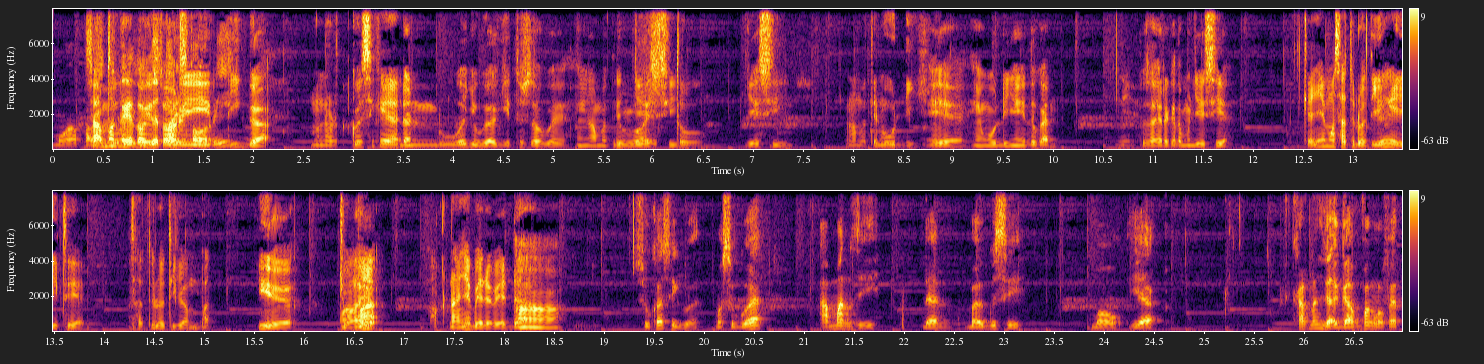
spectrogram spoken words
mau apa? Sama kayak Toy Juga Story, 3 Menurut gue sih kayak dan 2 juga gitu so gue yang nyelamatin dua Jessie. itu Jessie. ngamatin Woody. Iya, yang Woody-nya itu kan. Iya. Terus akhirnya ketemu Jessie ya. Kayaknya emang 1 2 3 kayak gitu ya. 1 2 3 4. Iya. Cuma Malah ya. maknanya beda-beda. Ah, Suka sih gua. Maksud gua aman sih dan bagus sih. Mau ya karena nggak gampang loh, Vet.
